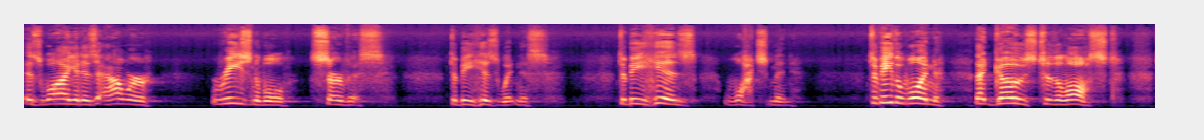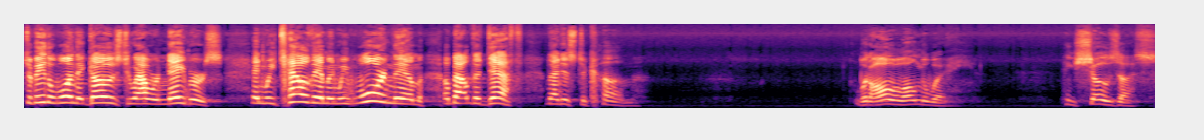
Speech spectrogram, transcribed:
is why it is our reasonable service to be His witness, to be His watchman, to be the one that goes to the lost, to be the one that goes to our neighbors and we tell them and we warn them about the death that is to come. But all along the way, He shows us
